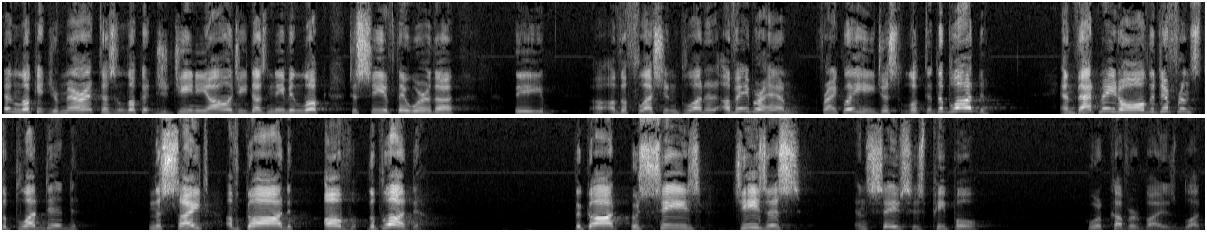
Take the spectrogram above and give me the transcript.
Doesn't look at your merit, doesn't look at your genealogy, doesn't even look to see if they were the, the uh, of the flesh and blood of Abraham. Frankly, he just looked at the blood. And that made all the difference. The blood did. In the sight of God of the blood. The God who sees Jesus and saves his people who are covered by his blood.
